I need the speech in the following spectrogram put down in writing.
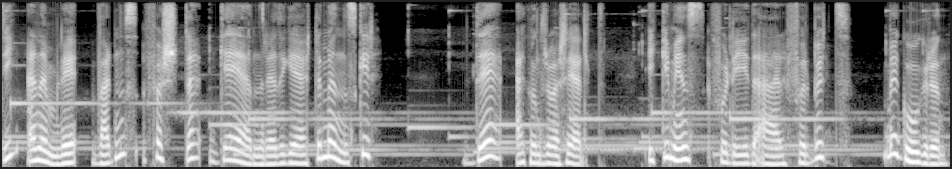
De er nemlig verdens første genredigerte mennesker. Det er kontroversielt, ikke minst fordi det er forbudt, med god grunn.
